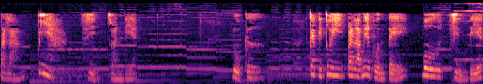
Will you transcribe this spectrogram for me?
别人拼尽全力。如果家己对别人的问题无尽力，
